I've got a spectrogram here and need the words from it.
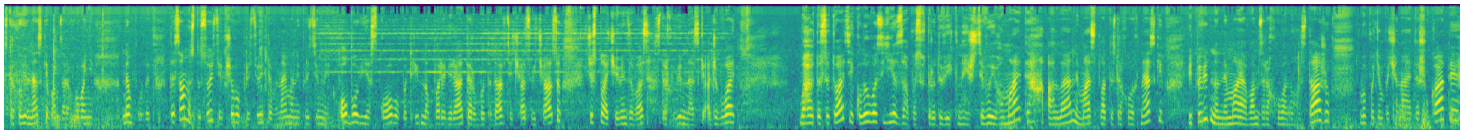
страхові внески вам зараховані не будуть. Те саме стосується, якщо ви працюєте ви найманий працівник. Обов'язково потрібно перевіряти роботодавця час від часу, чи сплачує він за вас страхові внески. Адже бувають багато ситуацій, коли у вас є запис в трудовій книжці, ви його маєте, але немає сплати страхових внесків. Відповідно, немає вам зарахованого стажу. Ви потім починаєте шукати.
